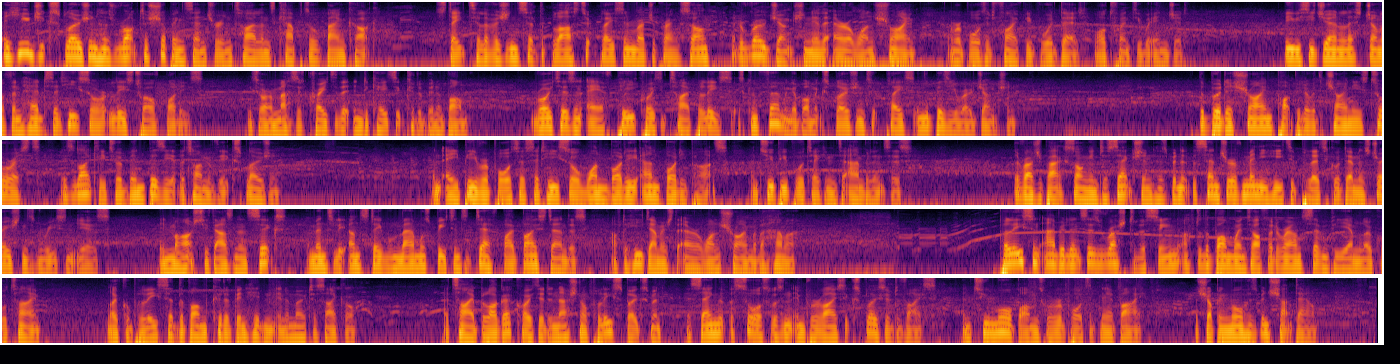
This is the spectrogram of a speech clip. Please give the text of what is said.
A huge explosion has rocked a shopping centre in Thailand's capital, Bangkok. State television said the blast took place in Ratchaprasong at a road junction near the Erawan Shrine and reported five people were dead, while 20 were injured. BBC journalist Jonathan Head said he saw at least 12 bodies. He saw a massive crater that indicates it could have been a bomb. Reuters and AFP quoted Thai police as confirming a bomb explosion took place in the busy road junction. The Buddhist shrine, popular with Chinese tourists, is likely to have been busy at the time of the explosion. An AP reporter said he saw one body and body parts, and two people were taken into ambulances. The Ratchaprasong intersection has been at the centre of many heated political demonstrations in recent years. In March 2006, a mentally unstable man was beaten to death by bystanders after he damaged the Erawan shrine with a hammer. Police and ambulances rushed to the scene after the bomb went off at around 7pm local time. Local police said the bomb could have been hidden in a motorcycle. A Thai blogger quoted a national police spokesman as saying that the source was an improvised explosive device, and two more bombs were reported nearby. The shopping mall has been shut down.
